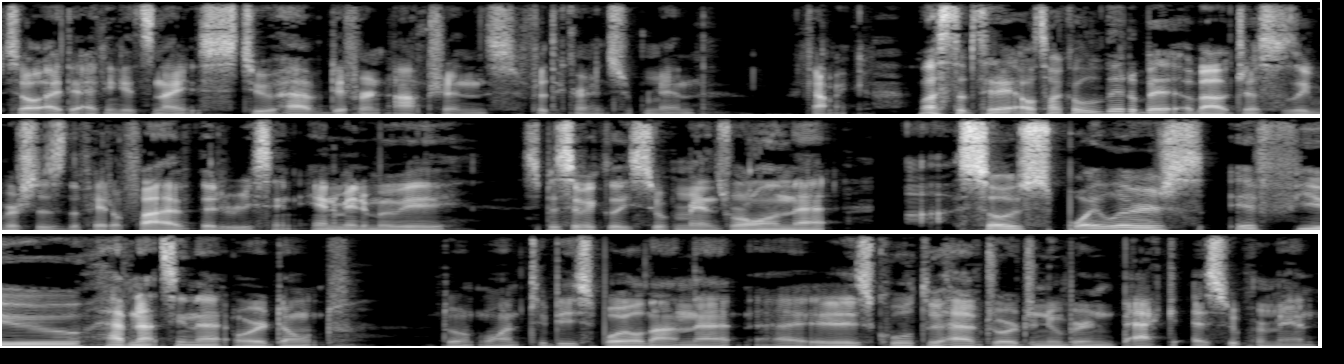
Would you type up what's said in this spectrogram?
so I, th- I think it's nice to have different options for the current Superman comic. Last up today, I'll talk a little bit about Justice League versus the Fatal Five, the recent animated movie, specifically Superman's role in that. Uh, so, spoilers if you have not seen that or don't don't want to be spoiled on that. Uh, it is cool to have George Newbern back as Superman.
